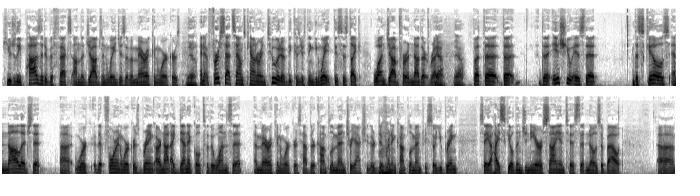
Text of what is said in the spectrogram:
hugely positive effects on the jobs and wages of American workers. Yeah. And at first, that sounds counterintuitive because you're thinking, wait, this is like one job for another, right? Yeah, yeah. But the, the, the issue is that the skills and knowledge that uh, work that foreign workers bring are not identical to the ones that American workers have. They're complementary, actually. They're different and complementary. So you bring, say, a high skilled engineer or scientist that knows about uh,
